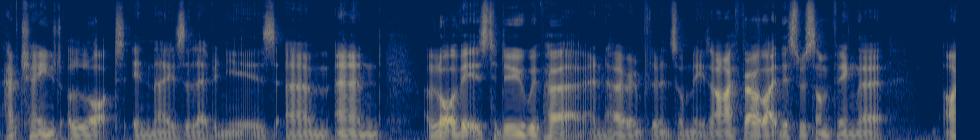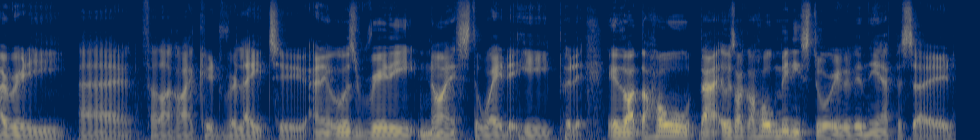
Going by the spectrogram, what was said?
have changed a lot in those 11 years um, and a lot of it is to do with her and her influence on me. So i felt like this was something that I really uh, felt like I could relate to, and it was really nice the way that he put it. It was like the whole that it was like a whole mini story within the episode,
